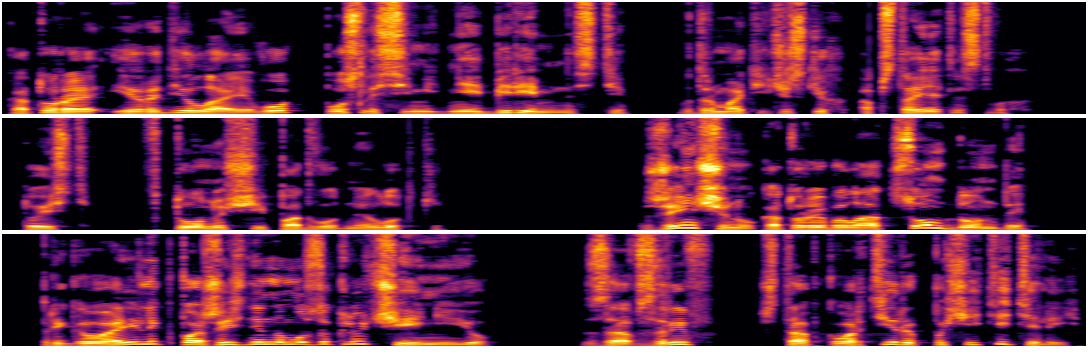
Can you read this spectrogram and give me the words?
которая и родила его после семи дней беременности в драматических обстоятельствах, то есть в тонущей подводной лодке. Женщину, которая была отцом Донды, приговорили к пожизненному заключению за взрыв штаб-квартиры похитителей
